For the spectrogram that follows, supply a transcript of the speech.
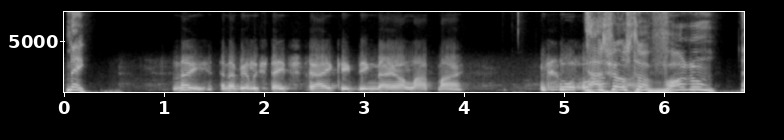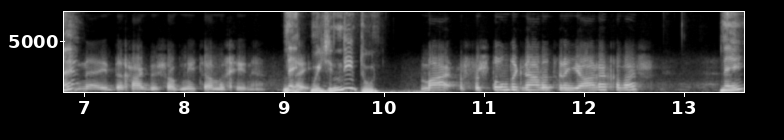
Nee. Nee, en dan wil ik steeds strijken. Ik denk, nou ja, laat maar. Ja, het is veel te warm. Nee, daar ga ik dus ook niet aan beginnen. Nee, moet je niet doen. Maar verstond ik nou dat er een jarige was? Nee.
